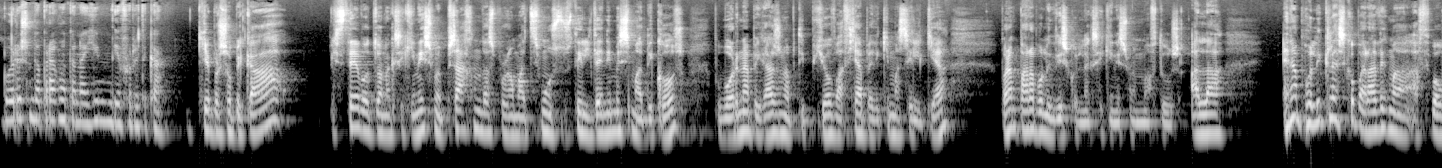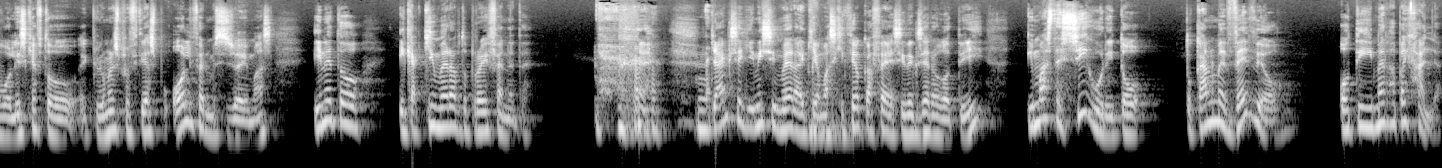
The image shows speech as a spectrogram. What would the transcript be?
μπορέσουν τα πράγματα να γίνουν διαφορετικά. Και προσωπικά πιστεύω ότι το να ξεκινήσουμε ψάχνοντας προγραμματισμούς του στυλ δεν είμαι σημαντικός, που μπορεί να πηγάζουν από την πιο βαθιά παιδική μας ηλικία, μπορεί να είναι πάρα πολύ δύσκολο να ξεκινήσουμε με αυτούς. Αλλά ένα πολύ κλασικό παράδειγμα αυτοποβολή και αυτοεκπληρωμένη προφητείας που όλοι φέρνουμε στη ζωή μας είναι το Η κακή μέρα από το πρωί φαίνεται. Ναι. και αν ξεκινήσει η μέρα και μας χυθεί ο καφές ή δεν ξέρω εγώ τι, είμαστε σίγουροι, το, το κάνουμε βέβαιο ότι η μέρα θα πάει χάλια.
